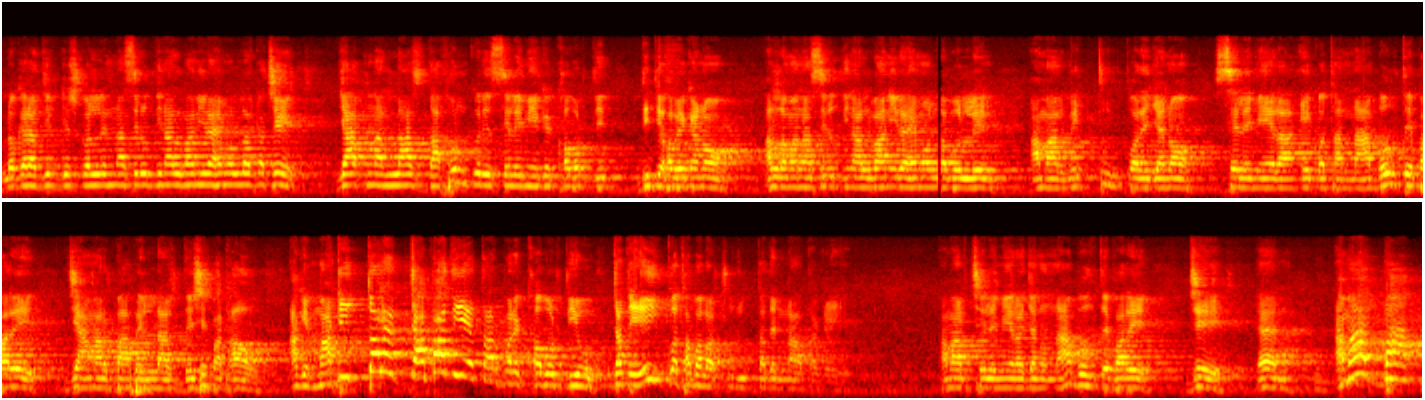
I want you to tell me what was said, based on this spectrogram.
লোকেরা জিজ্ঞেস করলেন নাসির উদ্দিন আলবানী রাহেমুল্লার কাছে যে আপনার লাশ দাফন করে ছেলে মেয়েকে খবর দিতে হবে কেন? আল্লামা নাসির উদ্দিন আলবানী রাহেমুল্লাহ বললেন আমার মৃত্যুর পরে যেন ছেলে মেয়েরা কথা না বলতে পারে যে আমার বাপের লাশ দেশে পাঠাও। আগে মাটির তলে চাপা দিয়ে তারপরে খবর দিও যাতে এই কথা বলার সুযোগ তাদের না থাকে। আমার ছেলে মেয়েরা যেন না বলতে পারে যে আহ, আমার বাপ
